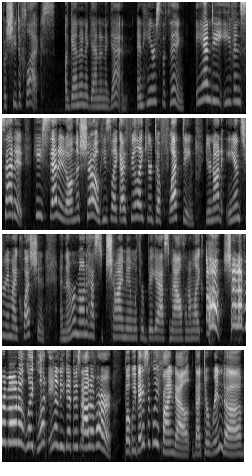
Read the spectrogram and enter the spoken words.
but she deflects again and again and again. And here's the thing Andy even said it. He said it on the show. He's like, I feel like you're deflecting. You're not answering my question. And then Ramona has to chime in with her big ass mouth. And I'm like, oh, shut up, Ramona. Like, let Andy get this out of her. But we basically find out that Dorinda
